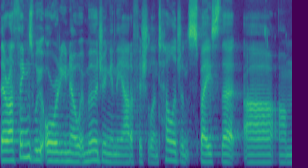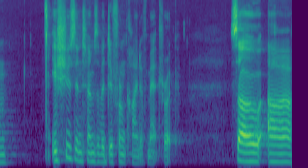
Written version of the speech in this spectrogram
there are things we already know emerging in the artificial intelligence space that are um, issues in terms of a different kind of metric. So uh,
